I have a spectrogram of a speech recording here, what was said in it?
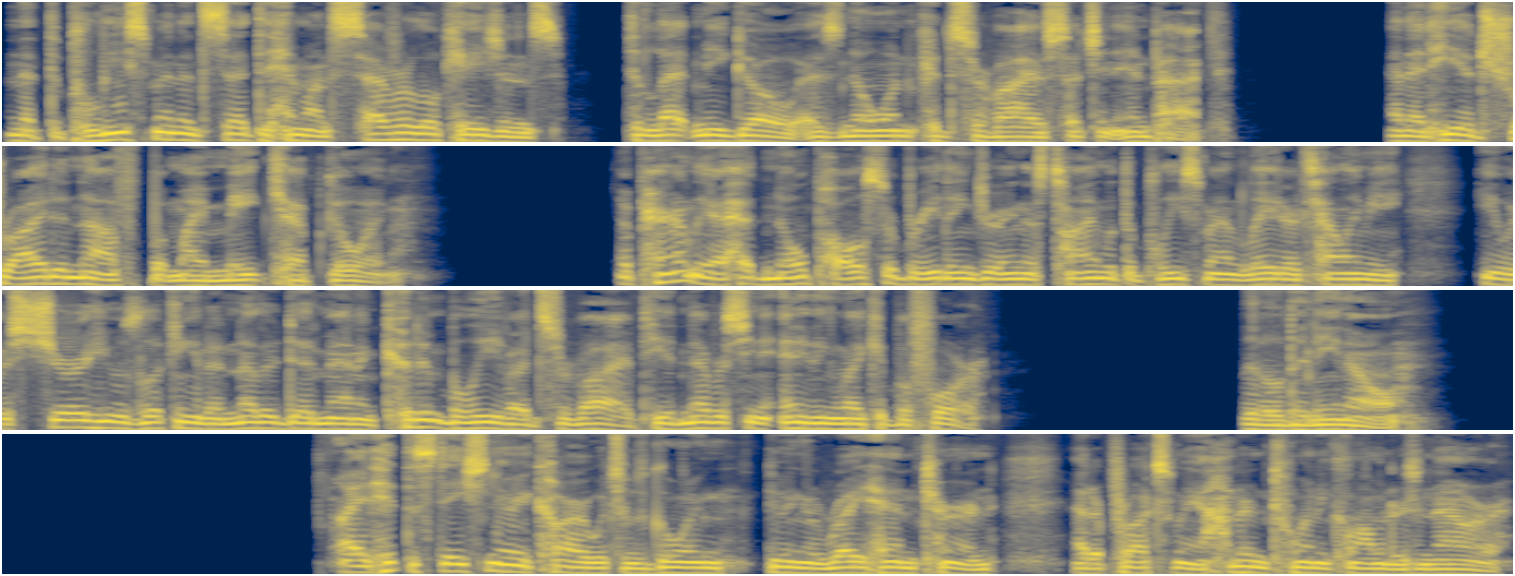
and that the policeman had said to him on several occasions to let me go as no one could survive such an impact, and that he had tried enough, but my mate kept going. Apparently, I had no pulse or breathing during this time, with the policeman later telling me he was sure he was looking at another dead man and couldn't believe I'd survived. He had never seen anything like it before. Little did he know. I had hit the stationary car, which was going doing a right hand turn at approximately 120 kilometers an hour.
